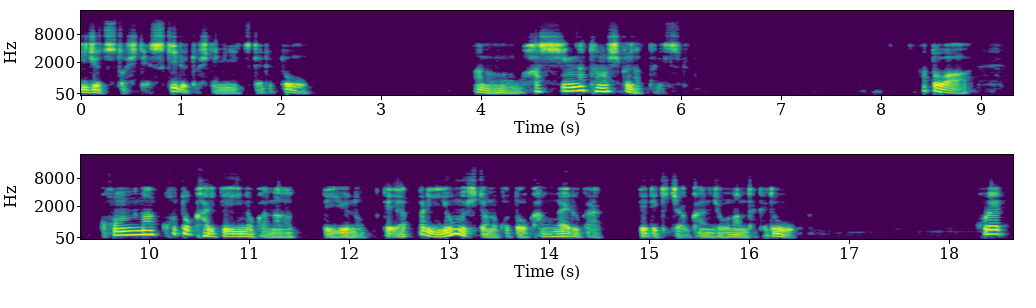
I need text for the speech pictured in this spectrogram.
技術として、スキルとして身につけると、あの、発信が楽しくなったりする。あとは、こんなこと書いていいのかなっていうのって、やっぱり読む人のことを考えるから出てきちゃう感情なんだけど、これ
